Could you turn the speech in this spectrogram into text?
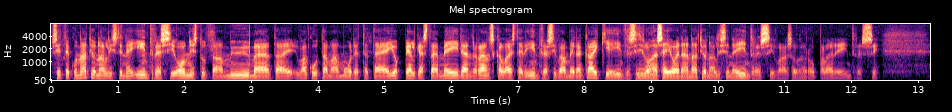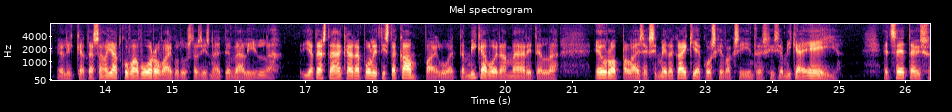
sitten kun nationalistinen intressi onnistutaan myymään tai vakuuttamaan muut, että tämä ei ole pelkästään meidän ranskalaisten intressi, vaan meidän kaikkien intressi, silloinhan se ei ole enää nationalistinen intressi, vaan se on eurooppalainen intressi. Eli tässä on jatkuvaa vuorovaikutusta siis näiden välillä. Ja tästähän käydään poliittista kamppailua, että mikä voidaan määritellä eurooppalaiseksi meitä kaikkia koskevaksi intressiksi ja mikä ei. Että se, että jos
